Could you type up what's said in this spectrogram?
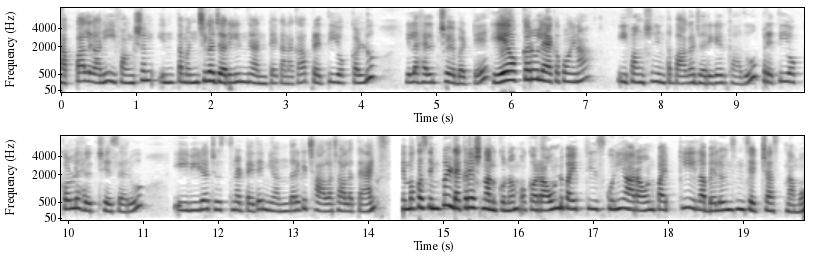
చెప్పాలి కానీ ఈ ఫంక్షన్ ఇంత మంచిగా జరిగింది అంటే కనుక ప్రతి ఒక్కళ్ళు ఇలా హెల్ప్ చేయబట్టే ఏ ఒక్కరూ లేకపోయినా ఈ ఫంక్షన్ ఇంత బాగా జరిగేది కాదు. ప్రతి ఒక్కళ్ళు హెల్ప్ చేశారు. ఈ వీడియో చూస్తున్నట్టయితే మీ అందరికీ చాలా చాలా థ్యాంక్స్. మేము ఒక సింపుల్ డెకరేషన్ అనుకున్నాం. ఒక రౌండ్ పైప్ తీసుకుని ఆ రౌండ్ పైప్కి ఇలా బెలూన్స్ని సెట్ చేస్తున్నాము.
